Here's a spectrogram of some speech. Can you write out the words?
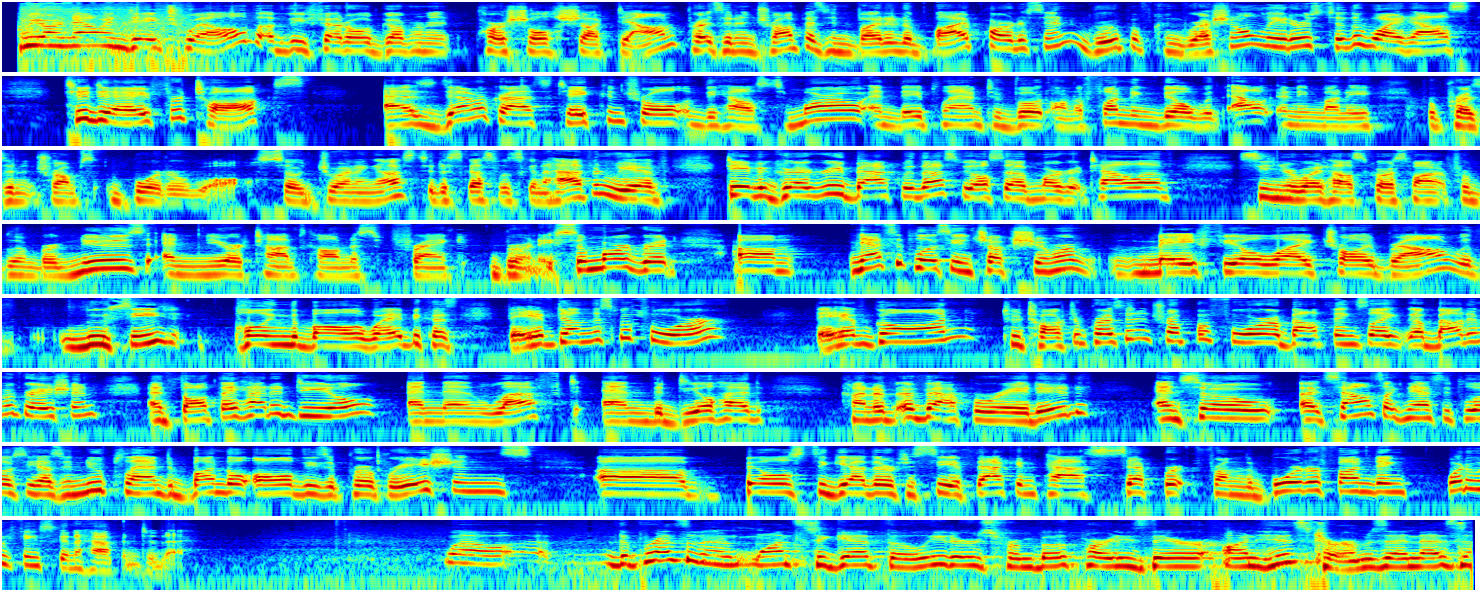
We are now in day 12 of the federal government partial shutdown. President Trump has invited a bipartisan group of congressional leaders to the White House today for talks as Democrats take control of the House tomorrow and they plan to vote on a funding bill without any money for President Trump's border wall. So joining us to discuss what's going to happen, we have David Gregory back with us. We also have Margaret Talev, senior White House correspondent for Bloomberg News, and New York Times columnist Frank Bruni. So Margaret, um, Nancy Pelosi and Chuck Schumer may feel like Charlie Brown with Lucy pulling the ball away because they have done this before. They have gone to talk to President Trump before about things like about immigration and thought they had a deal and then left and the deal had kind of evaporated. And so it sounds like Nancy Pelosi has a new plan to bundle all of these appropriations uh, bills together to see if that can pass separate from the border funding. What do we think is going to happen today? Well, the president wants to get the leaders from both parties there on his terms. And as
